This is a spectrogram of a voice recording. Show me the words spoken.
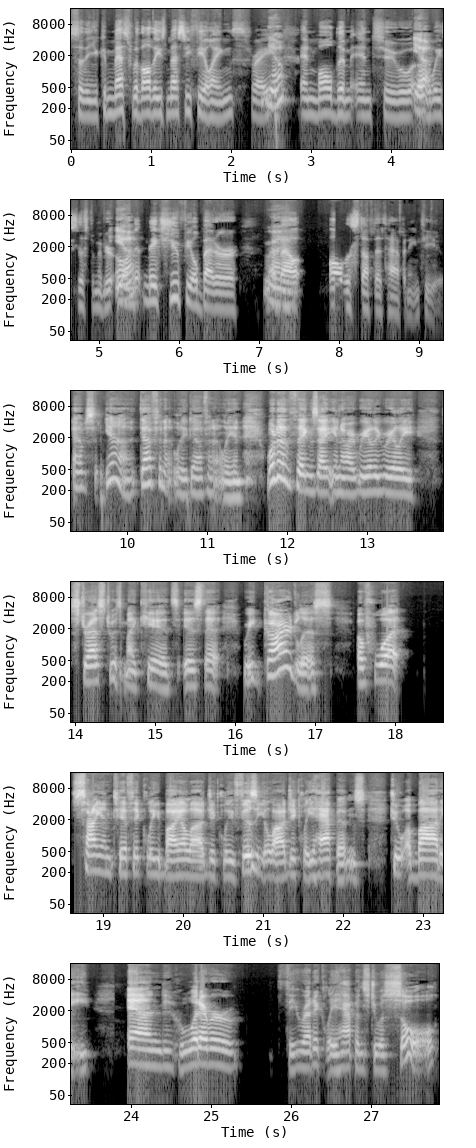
So that you can mess with all these messy feelings, right? Yep. And mold them into Yep. a belief system of your Yep. own that makes you feel better Right. about all the stuff that's happening to you. Absolutely. Yeah, definitely, definitely. And one of the things I, you know, I really, really stressed with my kids is that regardless of what scientifically, biologically, physiologically happens to a body and whatever theoretically happens to a soul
